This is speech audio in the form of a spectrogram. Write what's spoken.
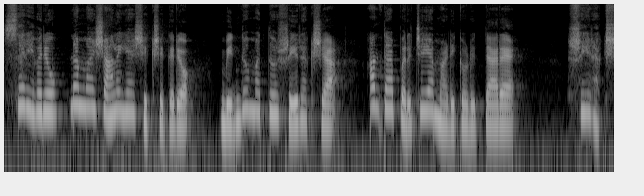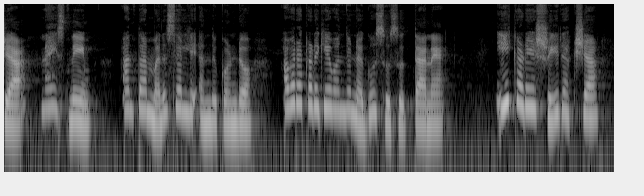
ಸರ್, ಇವರು ನಮ್ಮ ಶಾಲೆಯ ಶಿಕ್ಷಕರು, ಬಿಂದು ಮತ್ತು ಶ್ರೀರಕ್ಷಾ ಅಂತ ಪರಿಚಯ ಮಾಡಿಕೊಡುತ್ತಾರೆ. ಶ್ರೀರಕ್ಷಾ, ನೈಸ್ ನೇಮ್ ಅಂತ ಮನಸ್ಸಲ್ಲಿ ಅಂದುಕೊಂಡು ಅವರ ಕಡೆಗೆ ಒಂದು ನಗು ಸೂಸುತ್ತಾನೆ. ಈ ಕಡೆ ಶ್ರೀರಕ್ಷಾ,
